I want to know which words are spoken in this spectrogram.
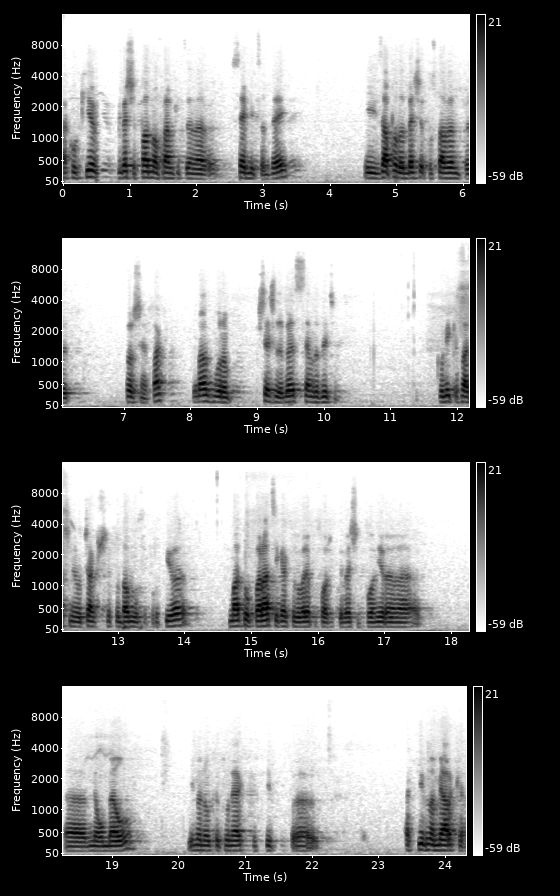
Ако Киев беше паднал в рамките на седмица-две и Запада беше поставен пред свършен факт, разговорът ще, да бъде съвсем различен. По никакъв начин не очакваше подобно съпротива. Самата операция, както добре посочихте, беше планирана а, неумело, именно като някакъв тип а, активна мярка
